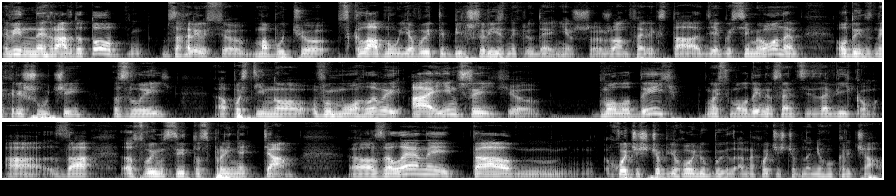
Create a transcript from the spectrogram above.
Він не грав до того. Взагалі, ось, е, мабуть, е, складно уявити більш різних людей, ніж Жоан Фелікс та Дієго Сімеоне. Один з них рішучий, злий, е, постійно вимогливий, а інший молодий. Ось молодий не в сенсі за віком, а за своїм світосприйняттям. Зелений та хоче, щоб його любили, а не хоче, щоб на нього кричали.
